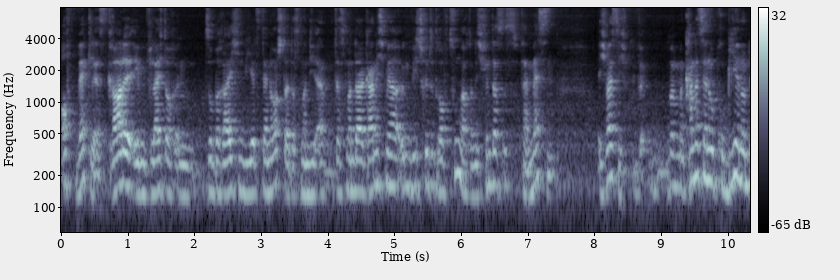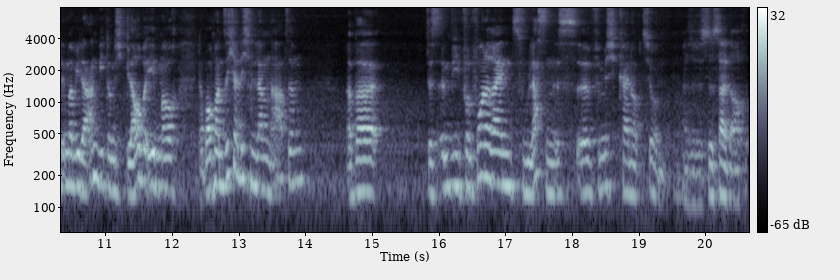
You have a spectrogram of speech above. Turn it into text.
oft weglässt. Gerade eben vielleicht auch in so Bereichen wie jetzt der Nordstadt, dass man, die, dass man da gar nicht mehr irgendwie Schritte drauf zumacht. Und ich finde, das ist vermessen ich weiß nicht, man kann das ja nur probieren und immer wieder anbieten und ich glaube eben auch, da braucht man sicherlich einen langen Atem, aber das irgendwie von vornherein zu lassen, ist äh, für mich keine Option. Also das ist halt auch,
